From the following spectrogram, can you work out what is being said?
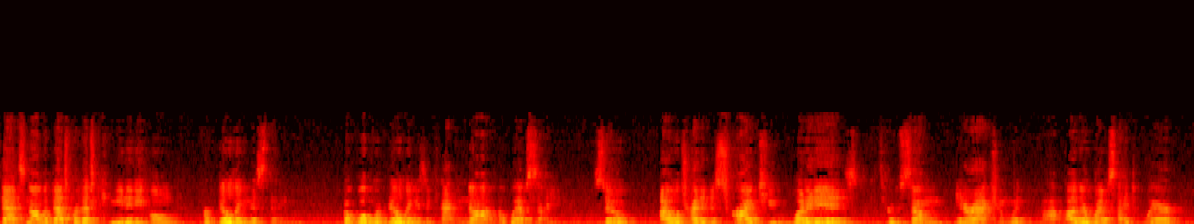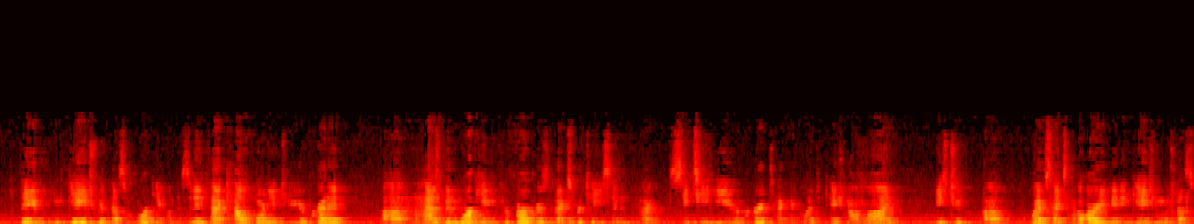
that's not what that's for. That's community home for building this thing. But what we're building is, in fact, not a website. So I will try to describe to you what it is through some interaction with uh, other websites where they've engaged with us and working on this. And in fact, California, to your credit, uh, has been working through brokers of expertise in uh, CTE or Career Technical Education Online. These two uh, websites have already been engaging with us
